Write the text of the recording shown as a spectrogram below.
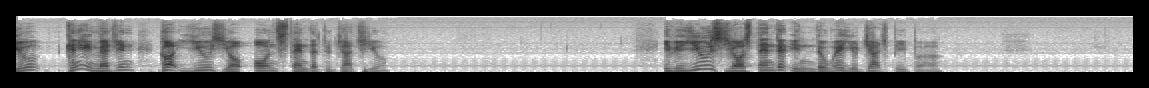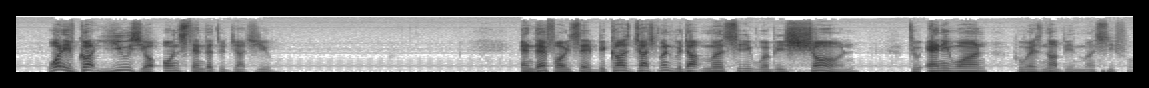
you, can you imagine God use your own standard to judge you? If you use your standard in the way you judge people, what if God used your own standard to judge you? And therefore, he said, because judgment without mercy will be shown to anyone who has not been merciful.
